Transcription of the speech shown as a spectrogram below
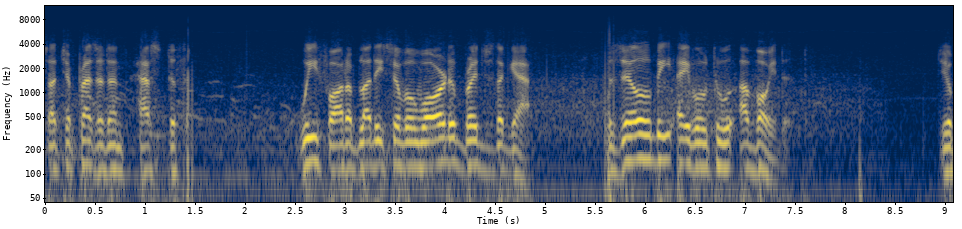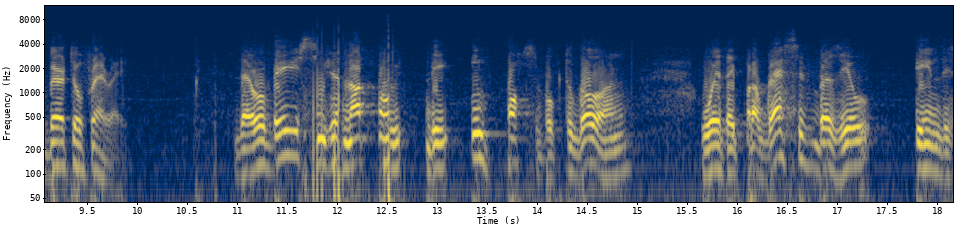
such a president has to face. We fought a bloody civil war to bridge the gap. Brazil be able to avoid it. Gilberto Freyre. There will be not only be impossible to go on with a progressive Brazil in the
